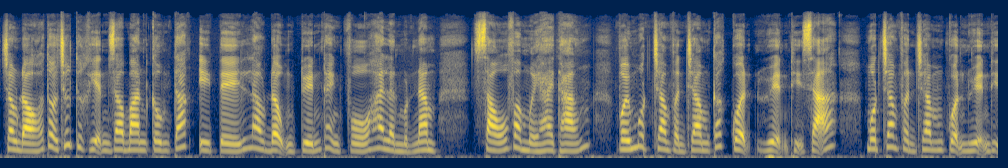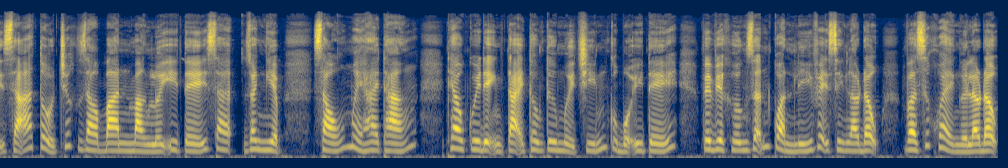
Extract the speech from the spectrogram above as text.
Trong đó, tổ chức thực hiện giao ban công tác y tế lao động tuyến thành phố hai lần một năm, 6 và 12 tháng, với 100% các quận, huyện, thị xã. 100% quận, huyện, thị xã tổ chức giao ban mạng lưới y tế doanh nghiệp 6-12 tháng, theo quy định tại Thông tư 19 của Bộ Y tế về việc hướng dẫn quản lý vệ sinh lao động và sức khỏe người lao động.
